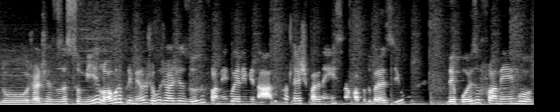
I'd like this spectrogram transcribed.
do Jorge Jesus assumir, logo no primeiro jogo do Jorge Jesus, o Flamengo é eliminado pro Atlético Paranaense na Copa do Brasil. Depois o Flamengo,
